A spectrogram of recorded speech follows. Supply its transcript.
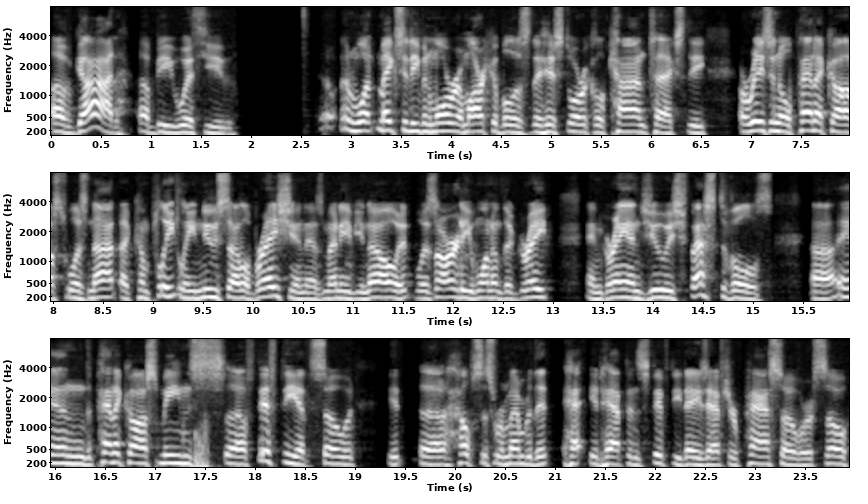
of God uh, be with you. And what makes it even more remarkable is the historical context. The original Pentecost was not a completely new celebration. As many of you know, it was already one of the great and grand Jewish festivals. Uh, and the Pentecost means uh, 50th, so it uh, helps us remember that ha- it happens 50 days after Passover. So,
